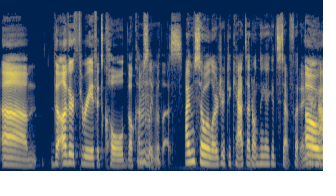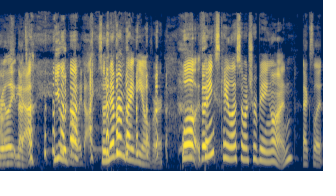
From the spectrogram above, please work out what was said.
Um, the other three, if it's cold, they'll come Mm. sleep with us. I'm so allergic to cats. I don't think I could step foot in. your Oh, house. really? Yeah. That's you would probably die. so never invite me over. Well, thanks, Kayla, so much for being on. Excellent.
